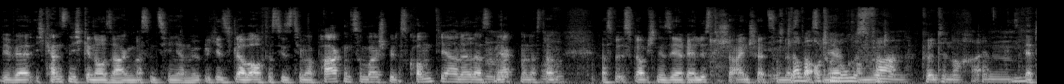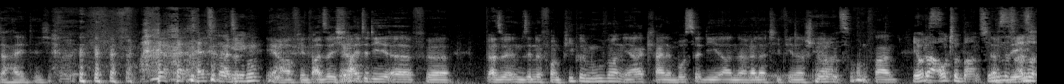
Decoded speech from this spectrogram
wir werden, ich kann es nicht genau sagen, was in zehn Jahren möglich ist. Ich glaube auch, dass dieses Thema Parken zum Beispiel, das kommt ja, ne? das mhm. merkt man, dass da, mhm. das ist, glaube ich, eine sehr realistische Einschätzung. Ich glaube, autonomes Fahren könnte noch ein... Wette halte ich. also, ja, auf jeden Fall. Also ich ja. halte die äh, für also im Sinne von People Movern, ja, kleine Busse, die an einer relativ jener Schnurrezone ja. fahren. Ja, oder das, Autobahn zumindest. Also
